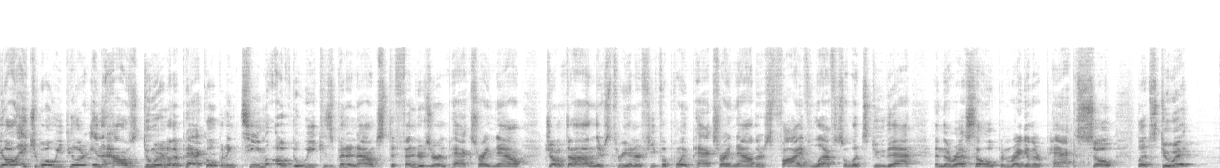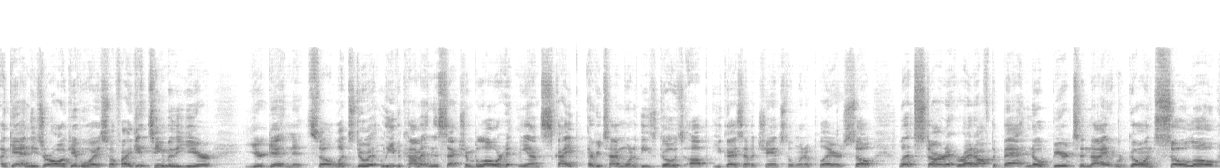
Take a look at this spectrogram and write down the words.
y'all? It's your boy Wepeeler in the house doing another pack opening. Team of the week has been announced. Defenders are in packs right now. Jumped on. There's 300 FIFA point packs right now. There's five left, so let's do that. And the rest I'll open regular packs. So let's do it. Again, these are all giveaways, so if I get Team of the Year, you're getting it. So let's do it. Leave a comment in the section below or hit me on Skype. Every time one of these goes up, you guys have a chance to win a player. So let's start it right off the bat. No beer tonight. We're going solo.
